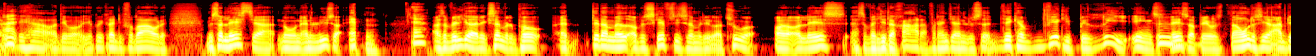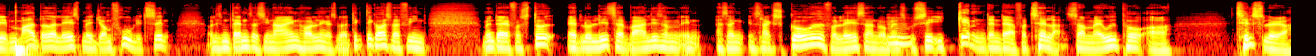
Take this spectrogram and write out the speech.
hvad det her, og det var, jeg kunne ikke rigtig fordrage det. Men så læste jeg nogle analyser af den, Ja. altså hvilket er et eksempel på, at det der med at beskæftige sig med litteratur, og, og læse, altså hvad litterat er, hvordan de analyserer det, kan virkelig berige ens mm. Læseoplevelse. Der er nogen, der siger, at det er meget bedre at læse med et jomfrueligt sind, og ligesom danne sig sin egen holdning osv. Det, det kan også være fint. Men da jeg forstod, at Lolita var ligesom en, altså en, en slags gåde for læseren, hvor man Mm. skulle se igennem den der fortæller, som er ude på at tilsløre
